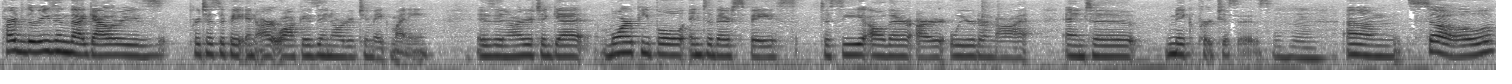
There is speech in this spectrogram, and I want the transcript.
part of the reason that galleries participate in art walk is in order to make money is in order to get more people into their space to see all their art weird or not and to make purchases um, so,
